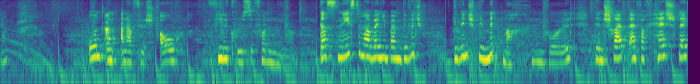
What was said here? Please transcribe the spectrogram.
Ja. Und an Anna Fisch auch viele Grüße von mir. Das nächste Mal, wenn ihr beim Gewinnspiel Gewinnspiel mitmachen wollt, dann schreibt einfach Hashtag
